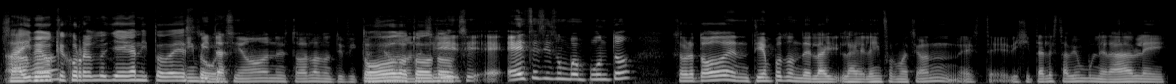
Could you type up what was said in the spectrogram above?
o sea, ahí ajá. veo qué correos le llegan y todo esto. invitaciones, todas las notificaciones. Todo, todo, sí, todo. Sí, E- Este sí es un buen punto, sobre todo en tiempos donde la, la- la información este, digital está bien vulnerable. Y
